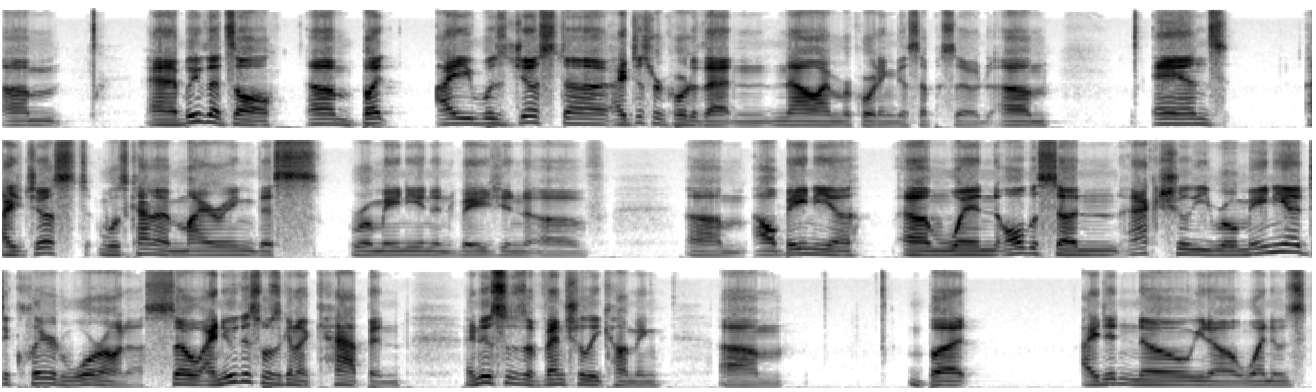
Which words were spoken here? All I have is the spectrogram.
um, and I believe that's all, um, but I was just uh, I just recorded that and now I'm recording this episode. Um, and I just was kind of admiring this Romanian invasion of um, Albania um, when all of a sudden actually Romania declared war on us. So I knew this was going to happen. I knew this was eventually coming. Um, but I didn't know, you know, when it was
